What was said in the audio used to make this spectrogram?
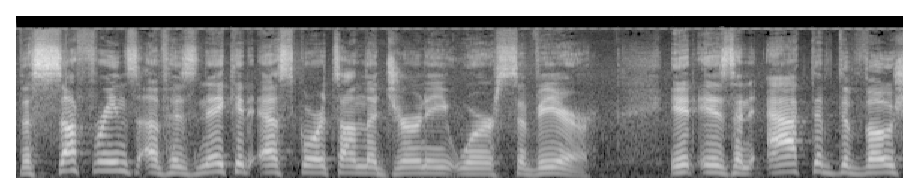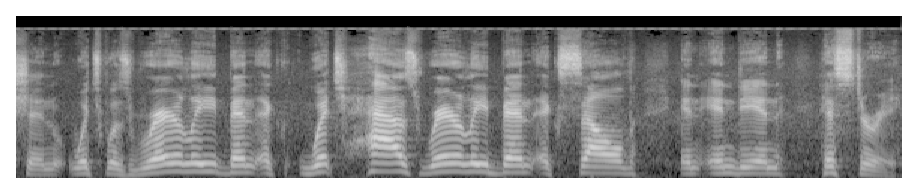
the sufferings of his naked escorts on the journey were severe. It is an act of devotion which was rarely been which has rarely been excelled in Indian history.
